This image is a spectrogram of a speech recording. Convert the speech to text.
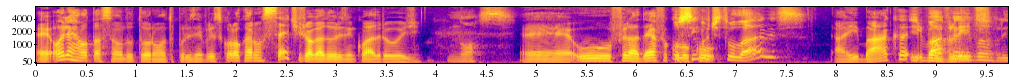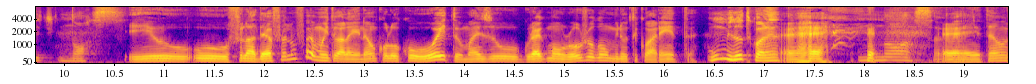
É, olha a rotação do Toronto, por exemplo. Eles colocaram sete jogadores em quadro hoje. Nossa. É, o Philadelphia colocou. Os cinco titulares? A Ibaka e, Van Vliet. E Van Vliet. Nossa. E o, o Philadelphia não foi muito além, não. Colocou oito, mas o Greg Monroe jogou 1 minuto e 40. 1 minuto e 40? É. Nossa. é, então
